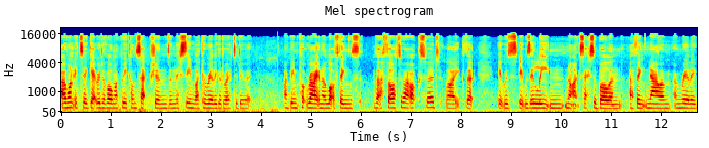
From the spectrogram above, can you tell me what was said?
I wanted to get rid of all my preconceptions and this seemed like a really good way to do it. I've been put right on a lot of things that I thought about Oxford, like that it was it was elite and not accessible and I think now I'm, I'm really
